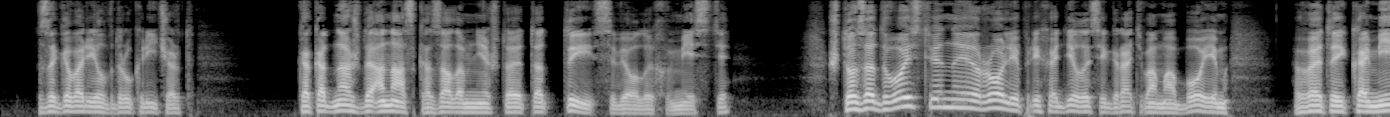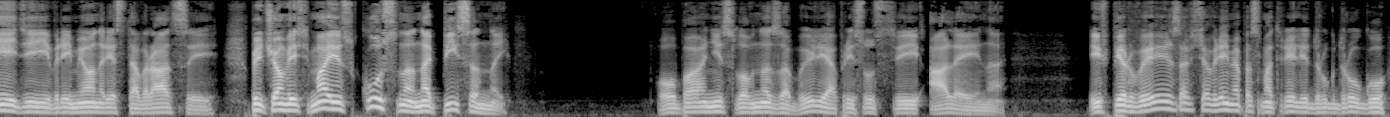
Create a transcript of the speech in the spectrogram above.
— заговорил вдруг Ричард, — «как однажды она сказала мне, что это ты свел их вместе» что за двойственные роли приходилось играть вам обоим — в этой комедии времен реставрации, причем весьма искусно написанной. Оба они словно забыли о присутствии Алейна и впервые за все время посмотрели друг другу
